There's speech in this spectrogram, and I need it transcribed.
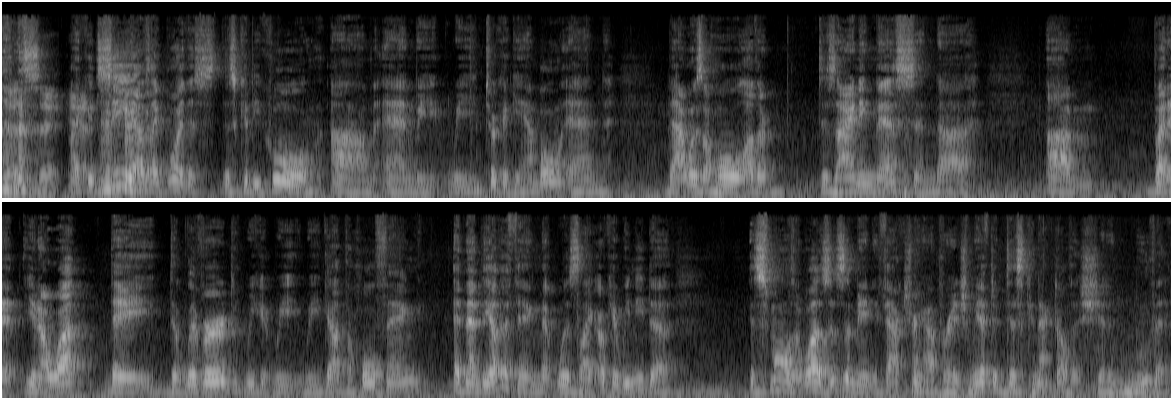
That's sick. I could see. I was like, boy, this this could be cool. Um, and we we took a gamble, and that was a whole other designing this and. Uh, um, but it, you know what? They delivered. We get- we we got the whole thing, and then the other thing that was like, okay, we need to. As small as it was, this is a manufacturing operation. We have to disconnect all this shit and move it,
